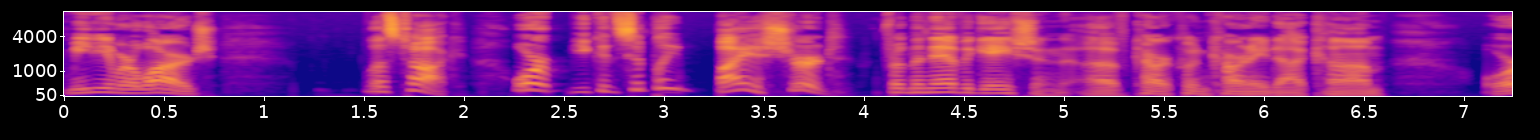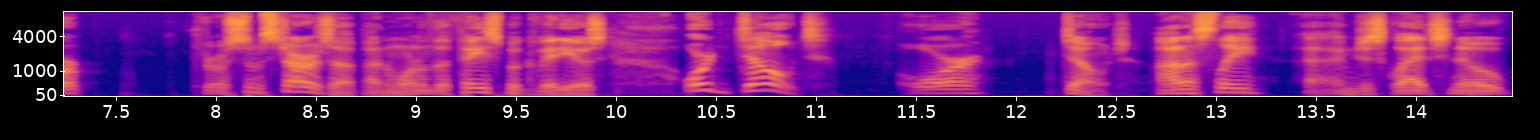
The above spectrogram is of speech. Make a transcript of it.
medium, or large, let's talk. Or you can simply buy a shirt from the navigation of carconcarne.com or throw some stars up on one of the Facebook videos. Or don't. Or don't. Honestly, I'm just glad to know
